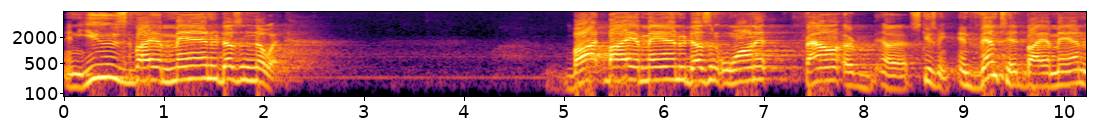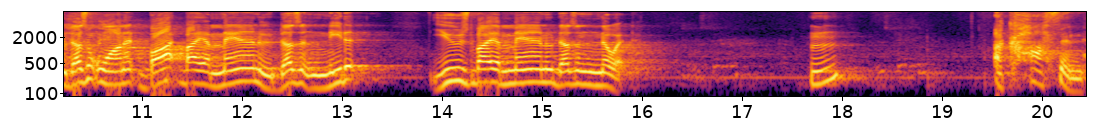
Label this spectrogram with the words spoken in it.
and used by a man who doesn't know it. Bought by a man who doesn't want it, found, or, uh, excuse me, invented by a man who doesn't want it, bought by a man who doesn't need it, used by a man who doesn't know it. Hmm? A coffin.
